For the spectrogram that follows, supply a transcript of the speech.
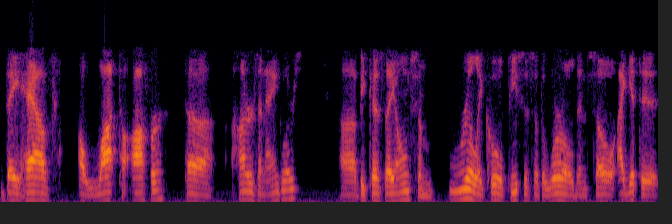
they have a lot to offer to hunters and anglers uh, because they own some really cool pieces of the world, and so I get to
